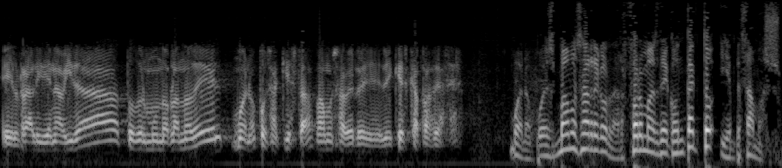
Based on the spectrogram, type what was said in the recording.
El rally de Navidad, todo el mundo hablando de él, bueno, pues aquí está, vamos a ver de qué es capaz de hacer. Bueno, pues vamos a recordar formas de contacto y empezamos.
